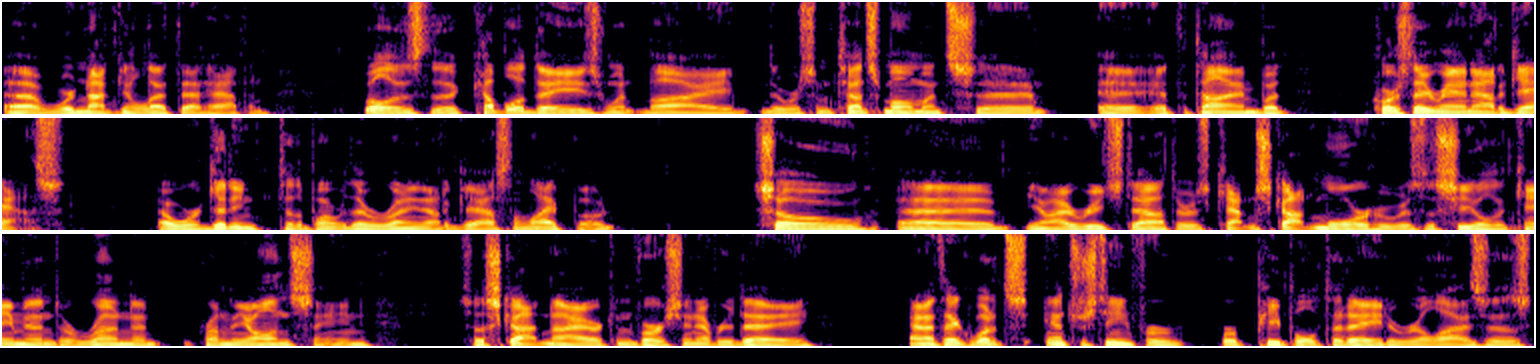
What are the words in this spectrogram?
we're not going to let that happen. Well, as the couple of days went by, there were some tense moments uh, at the time, but of course they ran out of gas. Uh, we're getting to the point where they were running out of gas in the lifeboat. So, uh, you know, I reached out. There was Captain Scott Moore, who was the SEAL that came in to run from the on scene. So Scott and I are conversing every day. And I think what's interesting for, for people today to realize is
